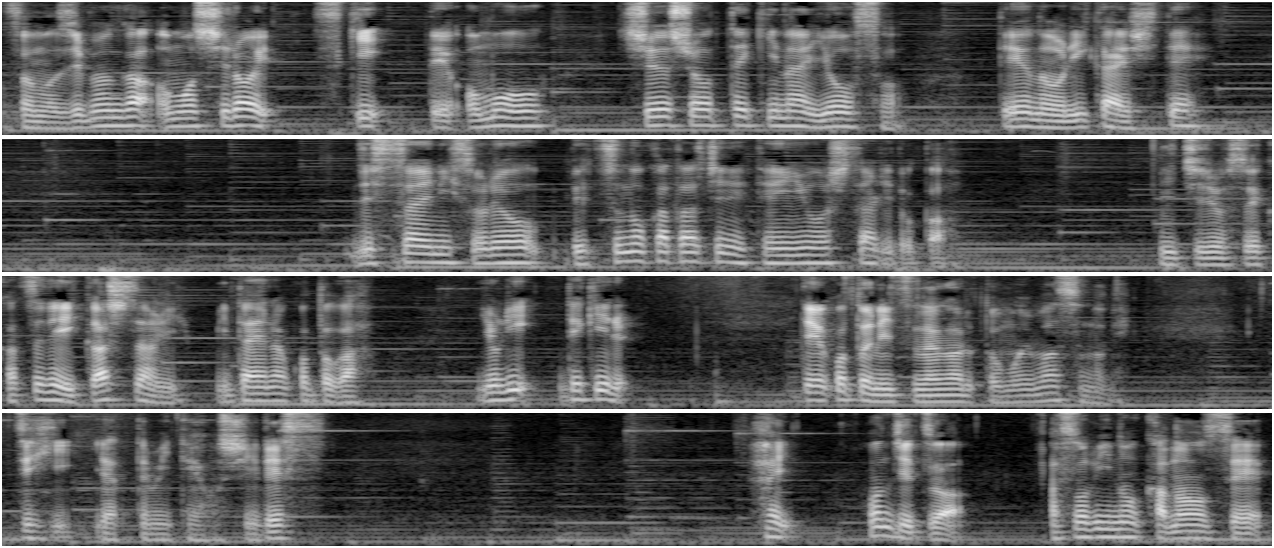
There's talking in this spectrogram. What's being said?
その自分が面白い、好きって思う抽象的な要素っていうのを理解して実際にそれを別の形に転用したりとか日常生活で活かしたりみたいなことがよりできるっていうことにつながると思いますのでぜひやってみてほしいです。はい。本日は遊びの可能性。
